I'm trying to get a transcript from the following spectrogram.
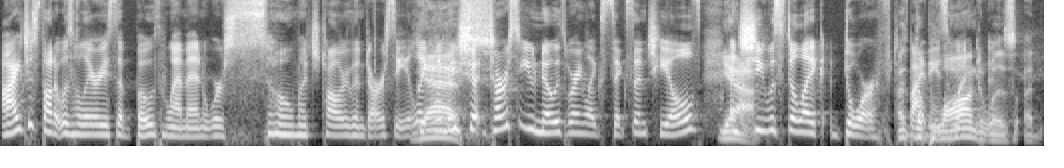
I just thought it was hilarious that both women were so much taller than Darcy. Like when they Yes. showed Darcy, you know, is wearing like six inch heels, Yeah. and she was still like dwarfed Uh, by the these blonde women. was an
